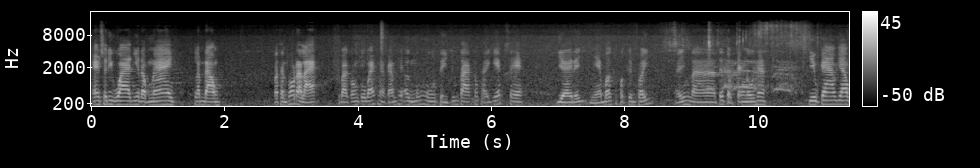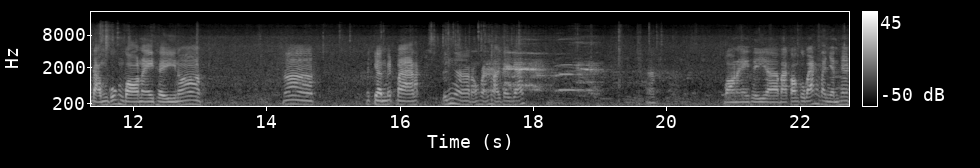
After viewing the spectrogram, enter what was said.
Em sẽ đi qua như Đồng Nai, Lâm Đồng và thành phố Đà Lạt. Bà con cô bác nào cảm thấy ưng muốn mua thì chúng ta có thể ghép xe về để nhẹ bớt cái phần kinh phí. Để chúng ta tiếp tục chăn nuôi ha. Chiều cao dao động của con bò này thì nó nó nó trên mét ba đó. Đứng ờ, rộng rãnh lại cây gái. À. bò này thì ờ, bà con cô bác người ta nhìn ha.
